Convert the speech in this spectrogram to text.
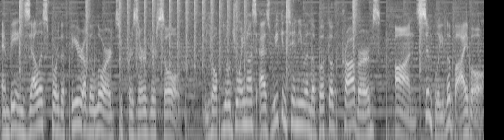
and being zealous for the fear of the Lord to preserve your soul. We hope you'll join us as we continue in the book of Proverbs on Simply the Bible.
